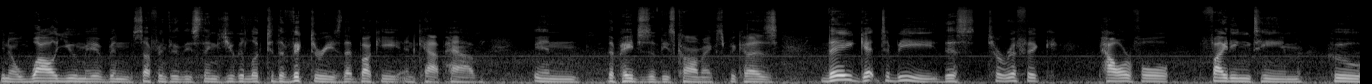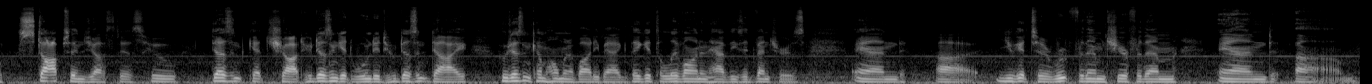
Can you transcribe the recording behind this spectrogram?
you know while you may have been suffering through these things, you could look to the victories that Bucky and Cap have in the pages of these comics because they get to be this terrific, powerful fighting team who stops injustice, who doesn't get shot, who doesn't get wounded, who doesn't die, who doesn't come home in a body bag. They get to live on and have these adventures. And uh, you get to root for them, cheer for them, and, um,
